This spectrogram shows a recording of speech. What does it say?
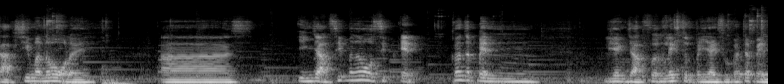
จากชิมาโน่เลยอ่าอิงจากชิมาโน่11 ก็จะเป็นเรียงจากเฟืองเล็กสุดไปใหญ่สุดก็จะเป็น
